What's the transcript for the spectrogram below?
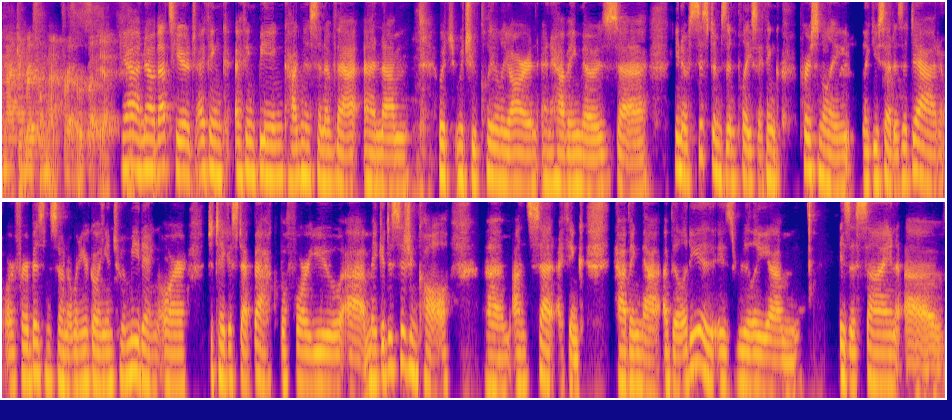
And I could riff on that forever, but yeah. Yeah, no, that's huge. I think I think being cognizant of that, and um, which which you clearly are, and, and having those uh, you know systems in place. I think personally, like you said, as a dad or for a business owner, when you're going into a meeting or to take a step back before you uh, make a decision call um, on set, I think having that ability is really um, is a sign of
